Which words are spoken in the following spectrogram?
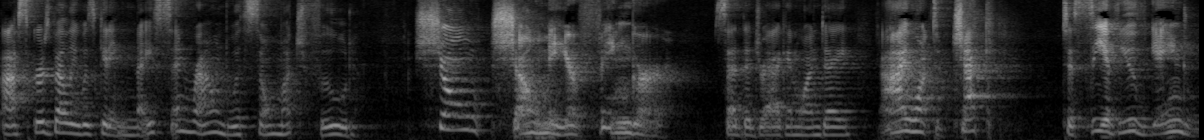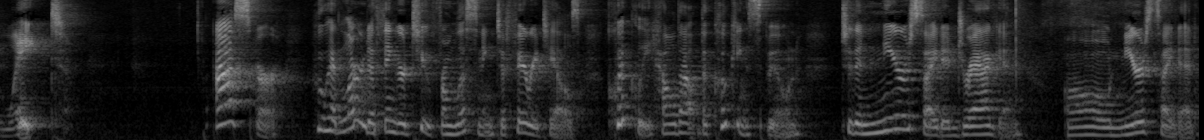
Oscar's belly was getting nice and round with so much food. Show, show me your finger, said the dragon one day. I want to check to see if you've gained weight. Oscar, who had learned a thing or two from listening to fairy tales, quickly held out the cooking spoon to the nearsighted dragon. Oh, nearsighted.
